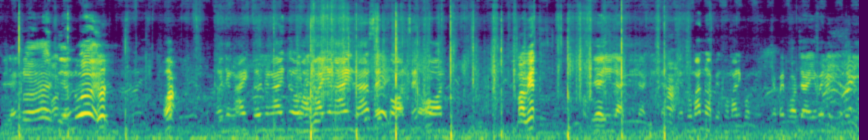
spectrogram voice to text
เสียงด้วยเสียงด้วยวัดเดินยังไงเดินยังไงเดินออกไปยังไงนะเซ็ตก่อนเซ็ตก่อนมาเวทเนี่ยนี่แหละนี่แหละนี่แหละเปลี่ยนโทมัสหน่อยเปลี่ยนโทมัสอีกคนหนึ่งยังไม่พอใจยังไม่ดียังไม่ดี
